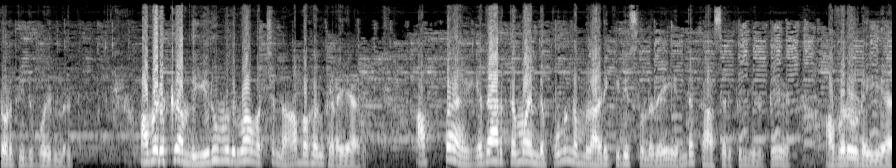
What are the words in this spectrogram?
துரத்திட்டு போயிருந்திருக்கு. அவருக்கு அந்த இருபது ரூபா வச்ச ஞாபகம் கிடையாது. அப்ப யதார்த்தமா இந்த பொண்ணு நம்மளை அடிக்கடி சொன்னதே எந்த காசு இருக்குன்னு சொல்லிட்டு அவருடைய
